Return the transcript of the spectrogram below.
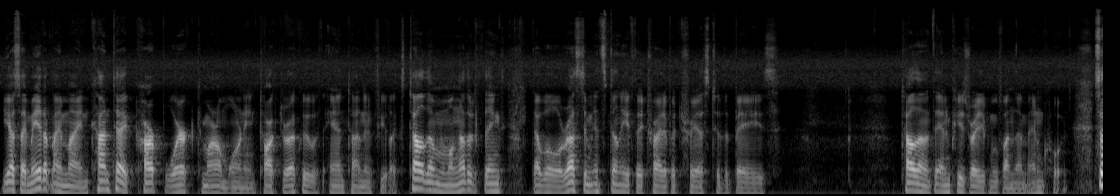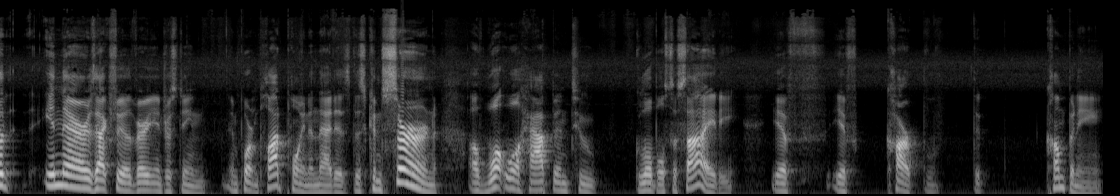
Yes, I made up my mind. Contact Karp Werk tomorrow morning. Talk directly with Anton and Felix. Tell them, among other things, that we'll arrest them instantly if they try to betray us to the Bays. Tell them that the NP is ready to move on them, end quote. So in there is actually a very interesting, important plot point, and that is this concern of what will happen to global society if if Karp, the company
